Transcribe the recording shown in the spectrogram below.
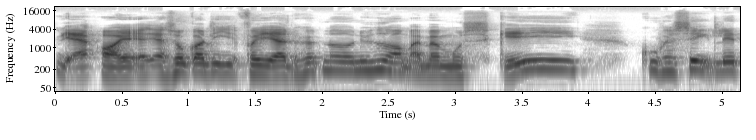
Ja, og jeg, jeg så godt lige, for jeg har hørt noget nyhed om, at man måske kunne have set lidt,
